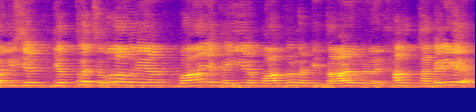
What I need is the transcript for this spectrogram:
മനുഷ്യൻ എത്ര ചെറുതാവുകയാണ്. ഭാര്യ കയ്യിലെ പാത്രം തട്ടി താഴെ വീണ് അത് തകരുകയാണ്.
